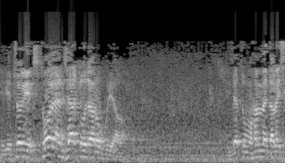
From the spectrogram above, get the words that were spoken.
Jer je čovjek stvoren zato da robuje Allah. I zato Muhammed a.s.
